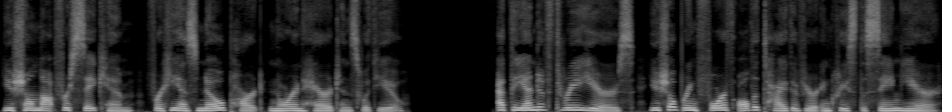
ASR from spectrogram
you shall not forsake him, for he has no part nor inheritance with you. At the end of three years, you shall bring forth all the tithe of your increase the same year,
